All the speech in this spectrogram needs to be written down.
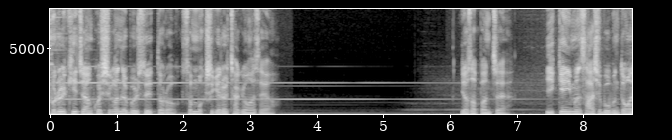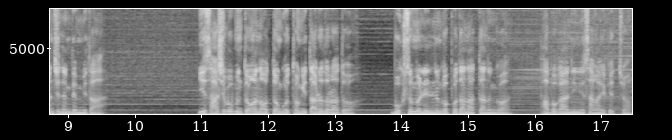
불을 켜지 않고 시간을 볼 수 있도록 손목시계를 착용하세요. 여섯 번째, 이 게임은 45분 동안 진행됩니다. 이 45분 동안 어떤 고통이 따르더라도 목숨을 잃는 것보다 낫다는 건 바보가 아닌 이상 알겠죠.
